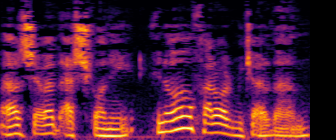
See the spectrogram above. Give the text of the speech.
عرض شود اشکانی. اینا فرار می کردن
